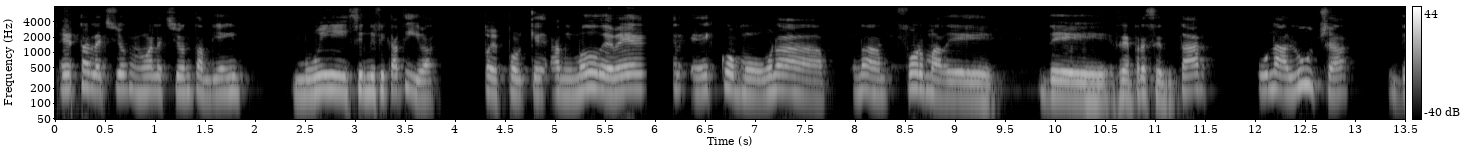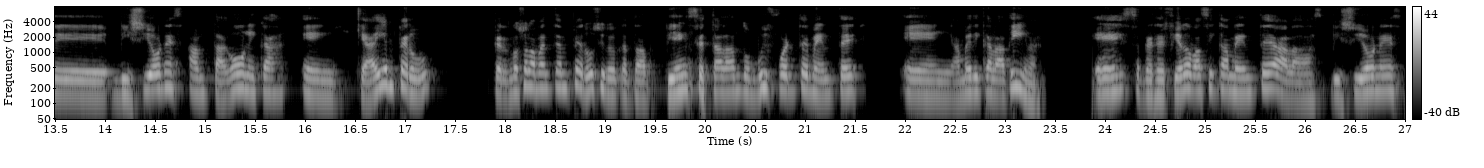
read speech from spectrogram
esta elección es una elección también muy significativa, pues porque a mi modo de ver es como una, una forma de, de representar una lucha de visiones antagónicas en, que hay en Perú, pero no solamente en Perú, sino que también se está dando muy fuertemente en América Latina. Es, me refiero básicamente a las visiones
